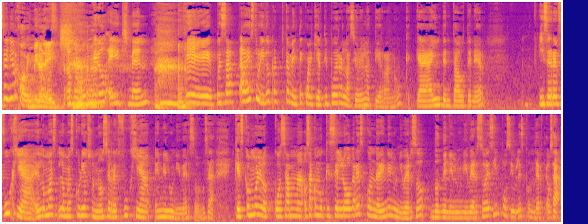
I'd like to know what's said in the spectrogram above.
señor joven. Middle digamos. age. Ajá, un middle age man que pues ha, ha destruido prácticamente cualquier tipo de relación en la Tierra, ¿no? Que, que ha intentado tener. Y se refugia, es lo más, lo más curioso, ¿no? Se refugia en el universo. O sea, que es como lo cosa más. O sea, como que se logra esconder en el universo, donde en el universo es imposible esconderte. O sea,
